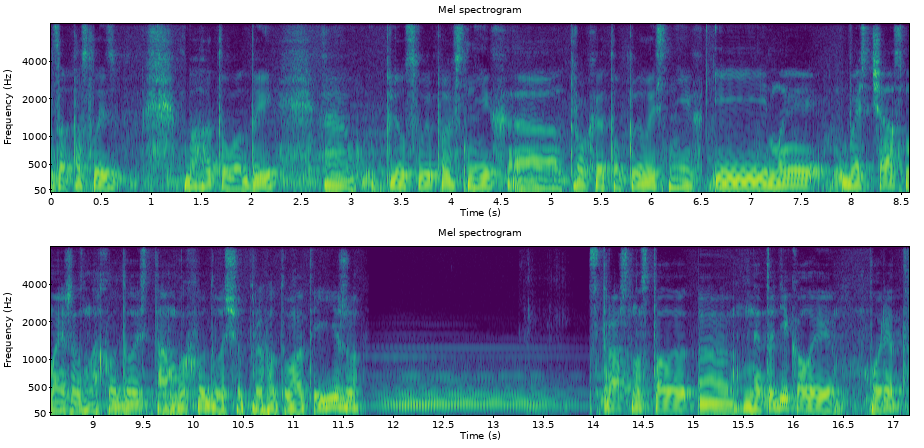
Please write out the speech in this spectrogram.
Запаслись багато води, е, плюс випав сніг, е, трохи топили сніг. І ми весь час майже знаходились там. Виходили, щоб приготувати їжу. Страшно стало е, не тоді, коли поряд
